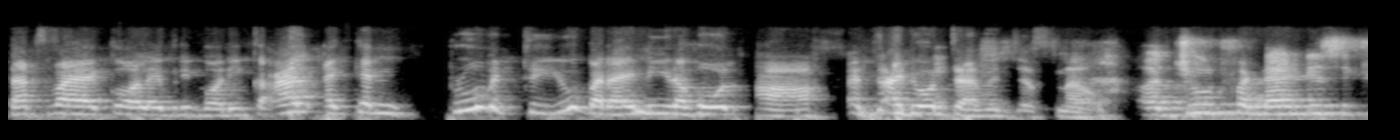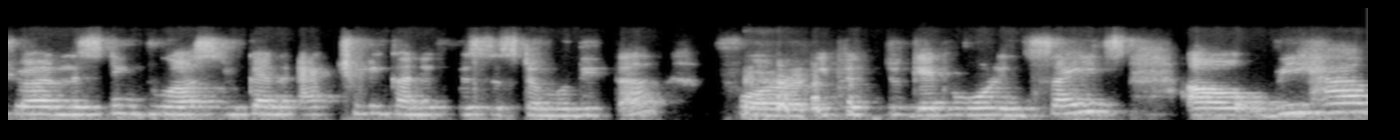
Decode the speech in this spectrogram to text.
That's why I call everybody. I, I can prove it to you, but I need a whole hour I don't have it just now. Uh, Jude Fernandez, if you are listening to us, you can actually connect with Sister Mudita for even to get more insights. Uh, we have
